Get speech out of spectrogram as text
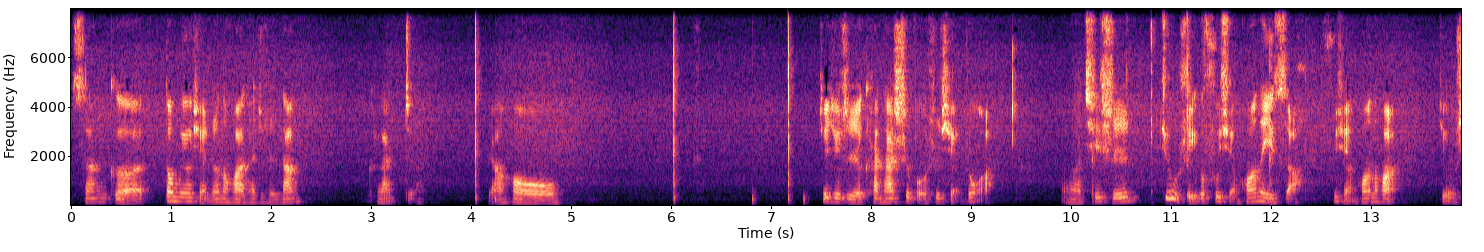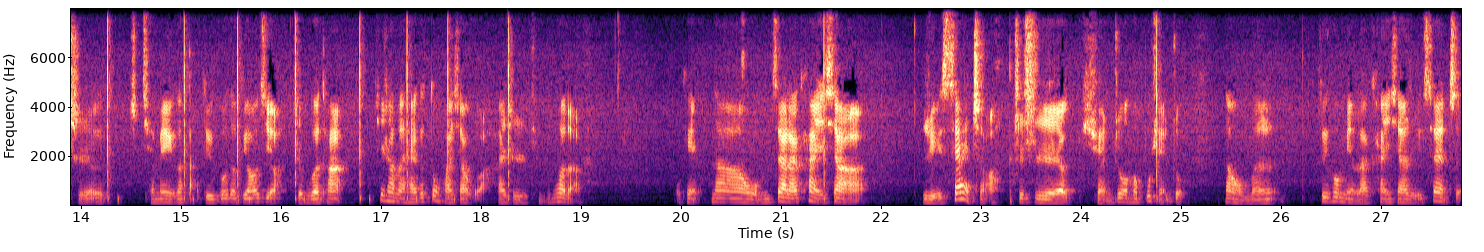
三个都没有选中的话，它就是 non collect，然后这就是看它是否是选中啊，呃，其实就是一个复选框的意思啊，复选框的话就是前面有个打对勾的标记啊，只不过它。这上面还有个动画效果，还是挺不错的。OK，那我们再来看一下 reset 啊，这是选中和不选中。那我们最后面来看一下 reset，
